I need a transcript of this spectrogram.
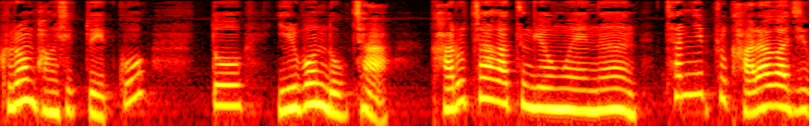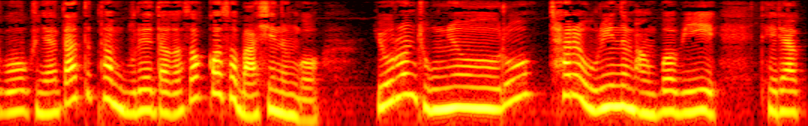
그런 방식도 있고 또 일본 녹차, 가루차 같은 경우에는 찻잎을 갈아가지고 그냥 따뜻한 물에다가 섞어서 마시는 거. 요런 종류로 차를 우리는 방법이 대략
